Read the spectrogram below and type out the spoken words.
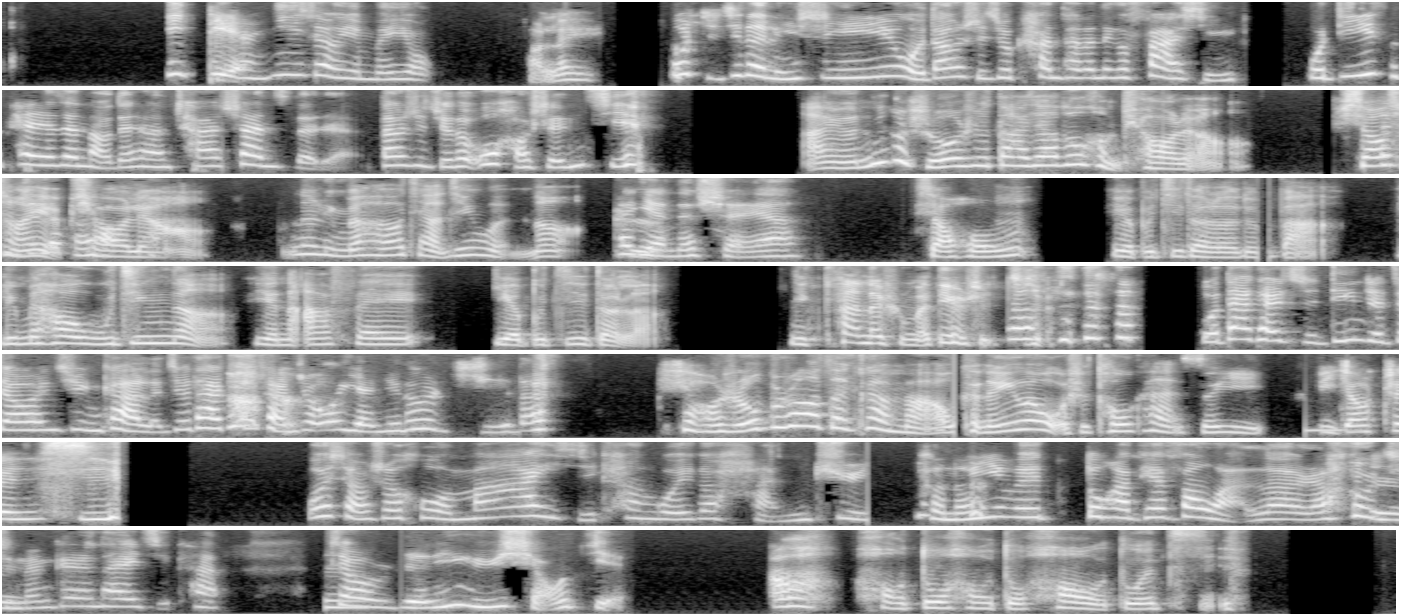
一点印象也没有。好嘞。我只记得林诗音，因为我当时就看她的那个发型，我第一次看见在脑袋上插扇子的人，当时觉得哦，好神奇。哎呦，那个时候是大家都很漂亮，肖强也漂亮，那里面还有贾静雯呢。她演的谁呀？小红也不记得了，对吧？里面还有吴京呢，演的阿飞，也不记得了。你看的什么电视剧？我大概只盯着焦恩俊看了，就他出场之后，我眼睛都是直的。小时候不知道在干嘛，可能因为我是偷看，所以比较珍惜。我小时候和我妈一起看过一个韩剧，可能因为动画片放完了，然后只能跟着她一起看，叫《人鱼小姐》。啊，好多好多好多集，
